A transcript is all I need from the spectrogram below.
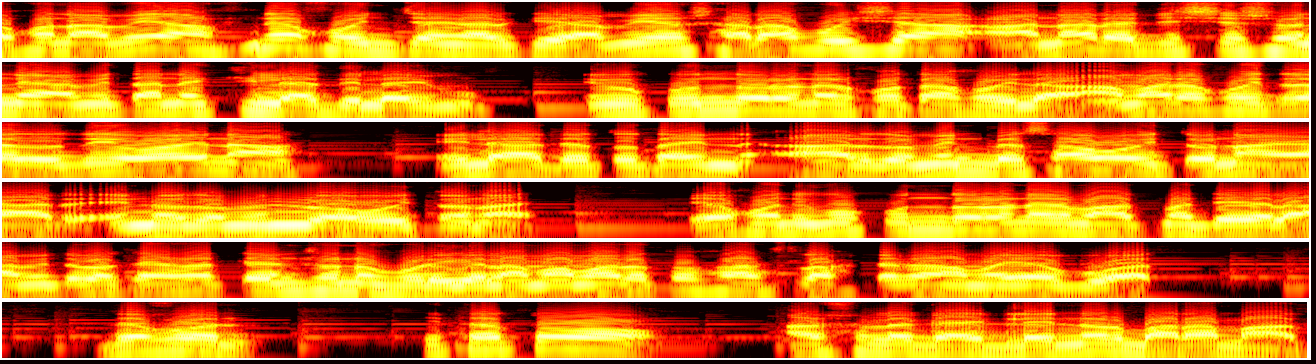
এখন আমি আপনি কইছেন আর কি আমি সারা পয়সা আনা রেজিস্ট্রেশনে আমি তানে খিলা দিলাইম। এগুলো কোন ধরনের কথা কইলা? আমারে কইতরা যদি হয় না ইলাতে তো তাই আর জমিন বেচাও হইতো না আর এন জমিন লওয়া হইতো না এখন এগুলো কোন ধরনের মাত মাতি গেলাম আমি তো একটা টেনশনে পড়ে গেলাম। আমারও তো পাঁচ লাখ টাকা আমাইয়া বুয়াত। দেখুন, এটা তো আসলে গাইডলাইনের বারা মাত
